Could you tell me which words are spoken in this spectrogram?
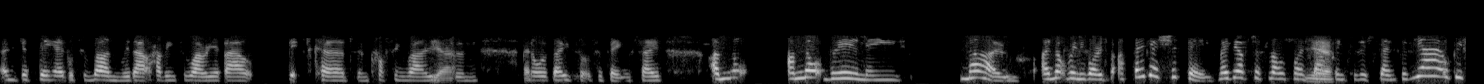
and just being able to run without having to worry about dipped curbs and crossing roads Yeah. and, and all of those sorts of things. So I'm not I'm not really no, I'm not really worried. But maybe I should be. Maybe I've just lulled myself Yeah. into this sense of yeah, it'll be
